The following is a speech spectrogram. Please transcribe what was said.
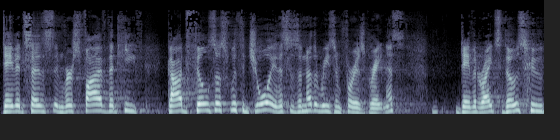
David says in verse 5 that he, God fills us with joy. This is another reason for his greatness. David writes, those who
